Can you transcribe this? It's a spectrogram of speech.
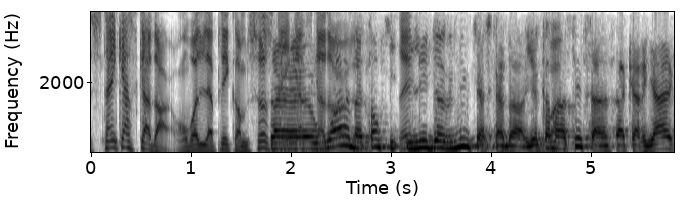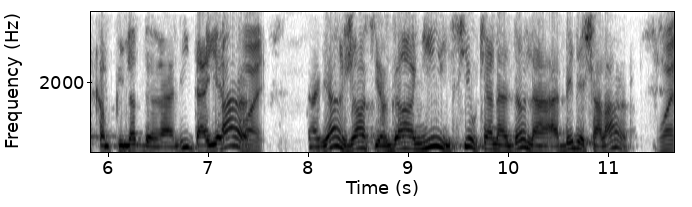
c'est un cascadeur. On va l'appeler comme ça. C'est un cascadeur. Oui, mettons qu'il est devenu cascadeur. Il a commencé sa, sa, carrière comme pilote de rallye. D'ailleurs, D'ailleurs, Jacques, il a gagné ici au Canada la baie des Chaleurs. Oui,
